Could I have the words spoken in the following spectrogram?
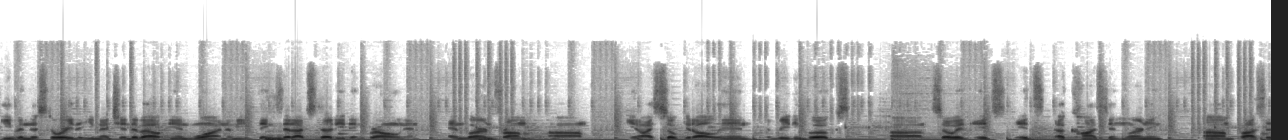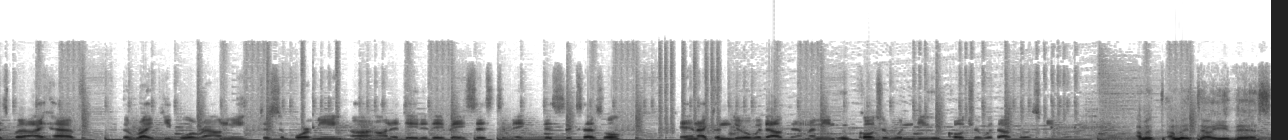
even the story that you mentioned about and one. I mean, things mm-hmm. that I've studied and grown and and learned from. Um, you know, I soaked it all in, and reading books. Um, so it, it's it's a constant learning um, process, but I have the right people around me to support me uh, on a day-to-day basis to make this successful and I couldn't do it without them. I mean, hoop culture wouldn't be hoop culture without those people. I'm gonna, I'm gonna tell you this.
